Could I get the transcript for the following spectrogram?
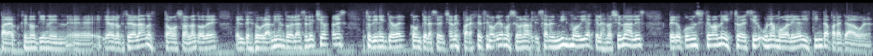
Para los que no tienen eh, idea de lo que estoy hablando, estamos hablando de el desdoblamiento de las elecciones. Esto tiene que ver con que las elecciones para jefe de gobierno se van a realizar el mismo día que las nacionales, pero con un sistema mixto, es decir, una modalidad distinta para cada una.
